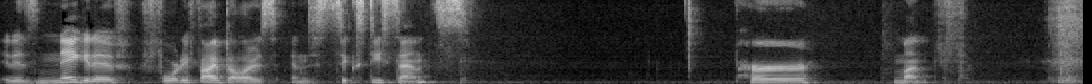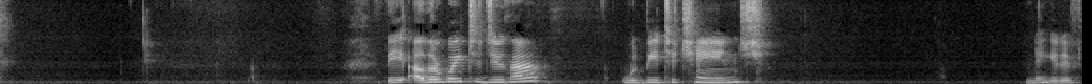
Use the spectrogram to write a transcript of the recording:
It is negative $45.60 per month. The other way to do that would be to change negative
